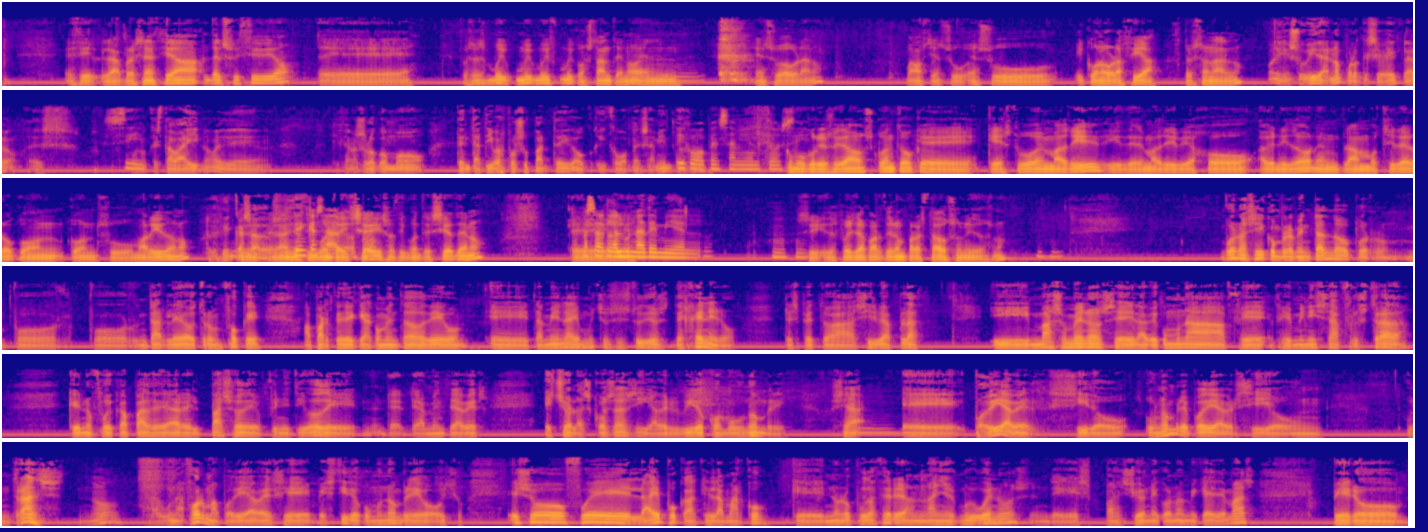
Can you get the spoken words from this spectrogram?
es decir, la presencia del suicidio eh, pues es muy muy muy muy constante ¿no? en, en su obra. ¿no? Vamos, y en su, en su iconografía personal. ¿no? Bueno, y en su vida, ¿no? Por lo que se ve, claro. Es que estaba ahí, ¿no? No solo como tentativas por su parte y, como pensamientos. Y como pensamientos. Como curiosidad os cuento que, que, estuvo en Madrid y de Madrid viajó a Benidorm en plan mochilero con, con su marido, ¿no? Recién casados. En el año 56 o 57, ¿no? A pasar la luna de miel. Sí, y después ya partieron para Estados Unidos, ¿no? Bueno, sí, complementando por, por, por darle otro enfoque, aparte de que ha comentado Diego, eh, también hay muchos estudios de género respecto a Silvia Plath y más o menos se la ve como una feminista frustrada que no fue capaz de dar el paso definitivo de, realmente haber hecho las cosas y haber vivido como un hombre. O sea, mm. eh, podía haber sido un hombre, podía haber sido un, un trans, ¿no? De alguna forma, podía haberse vestido como un hombre o hecho. Eso fue la época que la marcó, que no lo pudo hacer, eran años muy buenos, de expansión económica y demás, pero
